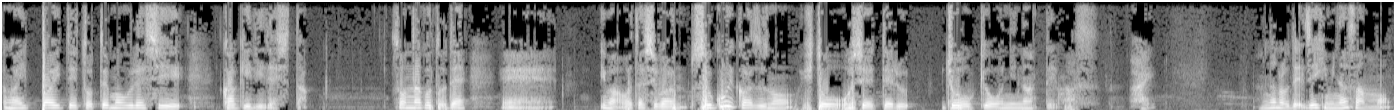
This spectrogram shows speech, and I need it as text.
がいっぱいいてとても嬉しい限りでした。そんなことで、えー、今私はすごい数の人を教えてる状況になっています。はい。なので、ぜひ皆さんも、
